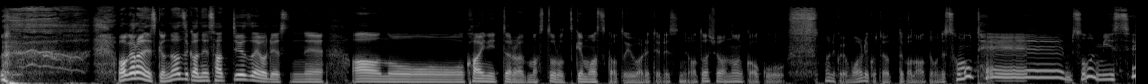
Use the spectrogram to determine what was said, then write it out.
わからないですけど、なぜかね、殺虫剤をですね、あのー買いに行ったら、まあ、ストローつけますかと言われてですね、私はなんかこう、何か悪いことやったかなと思って、その手、その店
